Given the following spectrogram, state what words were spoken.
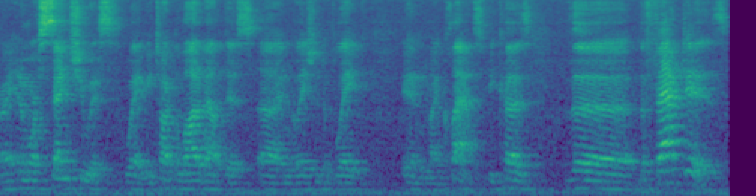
right? In a more sensuous way. We talked a lot about this uh, in relation to Blake in my class, because the, the fact is,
